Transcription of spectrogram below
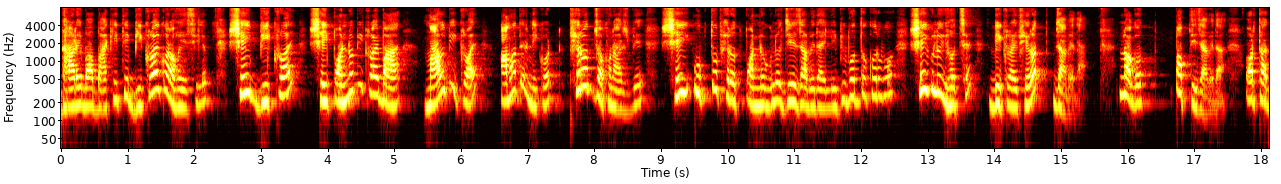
ধারে বা বাকিতে বিক্রয় করা হয়েছিল, সেই বিক্রয়, সেই পণ্য বিক্রয় বা মাল বিক্রয় আমাদের নিকট ফেরত যখন আসবে, সেই উক্ত ফেরত পণ্যগুলো যে জাবেদায় লিপিবদ্ধ করব, সেইগুলোই হচ্ছে বিক্রয় ফেরত জাবেদা। নগদ প্রাপ্তি জাবেদা অর্থাৎ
